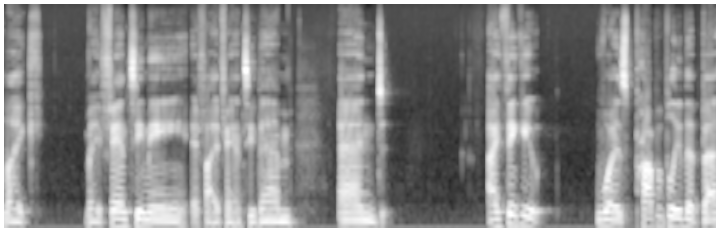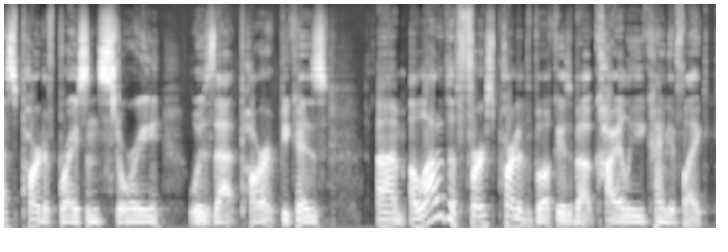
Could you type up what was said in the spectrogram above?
like may fancy me if I fancy them. And I think it was probably the best part of Bryson's story was that part because um, a lot of the first part of the book is about Kylie kind of like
